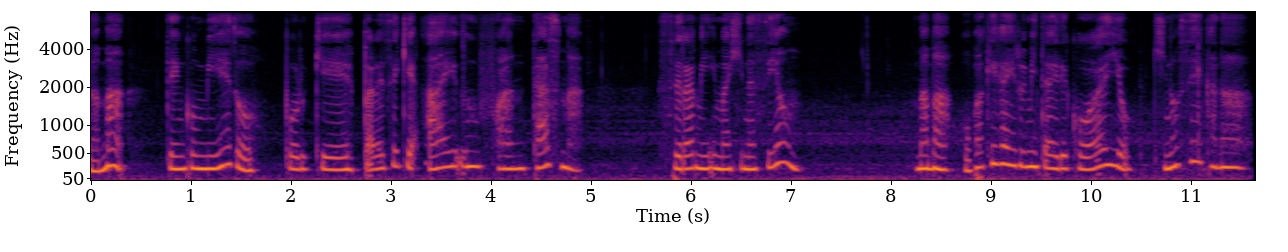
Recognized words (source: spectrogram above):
ママ、tengo miedo porque parece que hay un fantasma. Será mi imaginación。ママ、お化けがいるみたいで怖いよ。気のせいかな。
